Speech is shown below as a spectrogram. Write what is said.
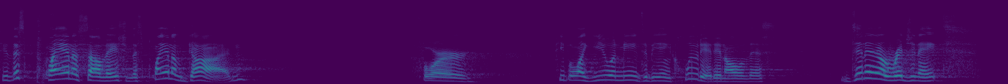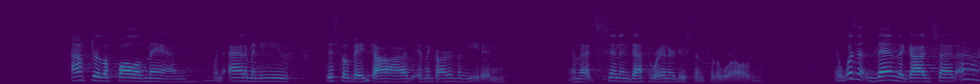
See, this plan of salvation, this plan of God for people like you and me to be included in all of this, didn't originate after the fall of man when Adam and Eve disobeyed God in the Garden of Eden and that sin and death were introduced into the world. It wasn't then that God said, ah,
